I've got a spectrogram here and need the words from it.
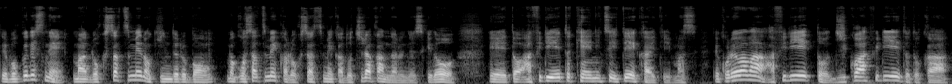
で、僕ですね、まあ、6冊目の Kindle 本、まあ、5冊目か6冊目かどちらかになるんですけど、えっ、ー、と、アフィリエイト系について書いています。で、これはまあ、アフィリエイト、自己アフィリエイトとか、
